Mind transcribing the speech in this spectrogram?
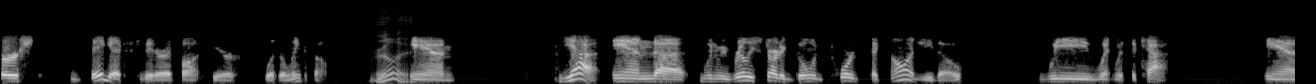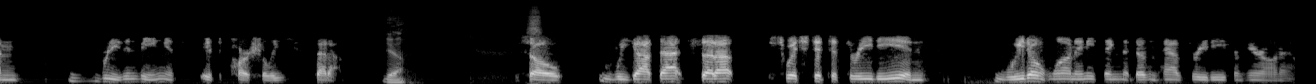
first big excavator I bought here was a link belt. Really? And yeah, and uh, when we really started going towards technology, though, we went with the cat, and reason being, it's it's partially set up. Yeah. So we got that set up, switched it to 3D, and we don't want anything that doesn't have 3D from here on out.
